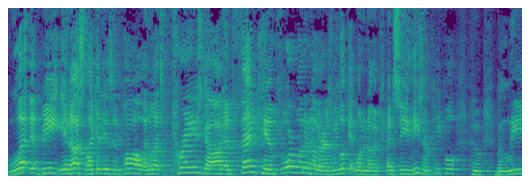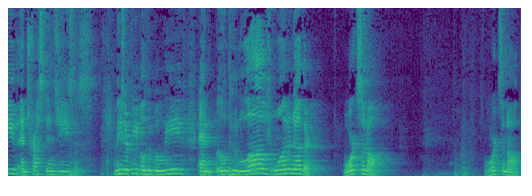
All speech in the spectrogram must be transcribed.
let it be in us like it is in Paul, and let's praise God and thank Him for one another as we look at one another and see these are people who believe and trust in Jesus. And these are people who believe and who love one another, warts and all. Warts and all.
